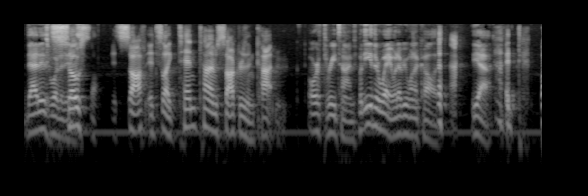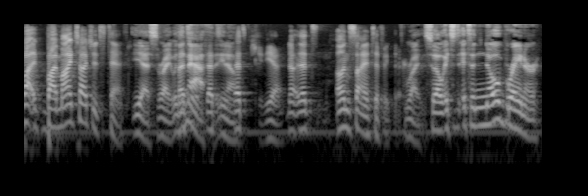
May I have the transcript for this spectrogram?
that is it's what it so is. Soft. It's soft. It's like ten times softer than cotton. Or three times, but either way, whatever you want to call it. yeah. It, by by my touch, it's ten. Yes, right. With that's, math, that's, you know. That's yeah. No, that's unscientific there. Right. So it's it's a no brainer.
